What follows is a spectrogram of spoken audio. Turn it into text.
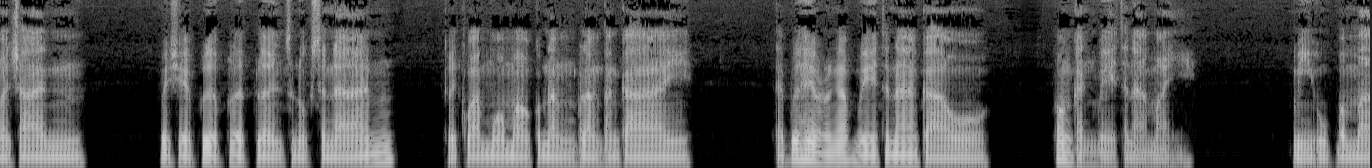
มาจันไม่ใช่เพื่อเพลิดเพลินสนุกสนาน เกิดความมัวเมากำลังพลังทางกาย แต่เพื่อให้ระงับเวทนาเก่า ป้องกันเวทนาใหม่ มีอุปมา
